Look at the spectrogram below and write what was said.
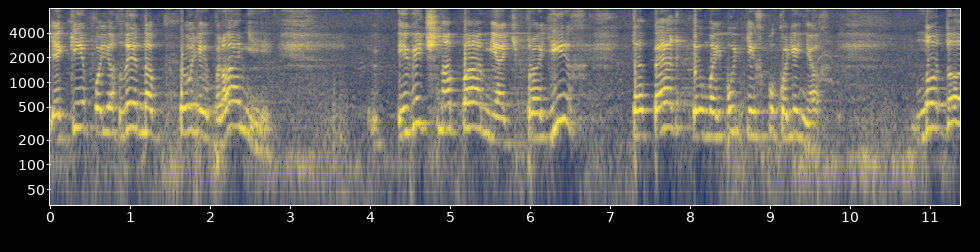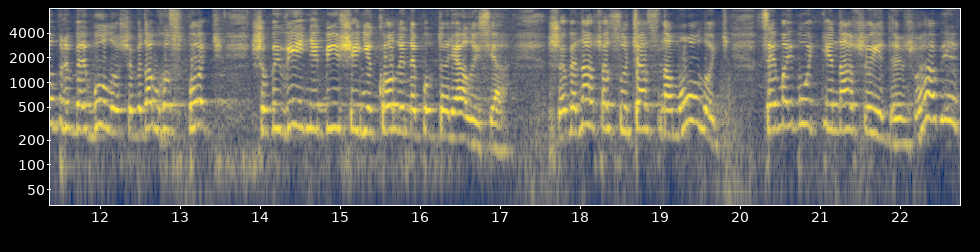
які полягли на полі брані, і вічна пам'ять про їх тепер і в майбутніх поколіннях. Ну добре би було, щоб дав Господь, щоб війни більше ніколи не повторялися, щоб наша сучасна молодь, це майбутнє нашої держави,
